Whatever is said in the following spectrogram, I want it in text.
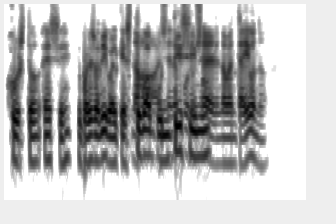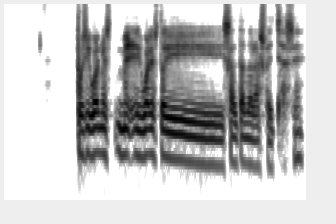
justo ese. Y por eso digo, el que estuvo no, a puntísimo. Ese no ser el 91. Pues igual, me, me, igual estoy saltando las fechas, ¿eh?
